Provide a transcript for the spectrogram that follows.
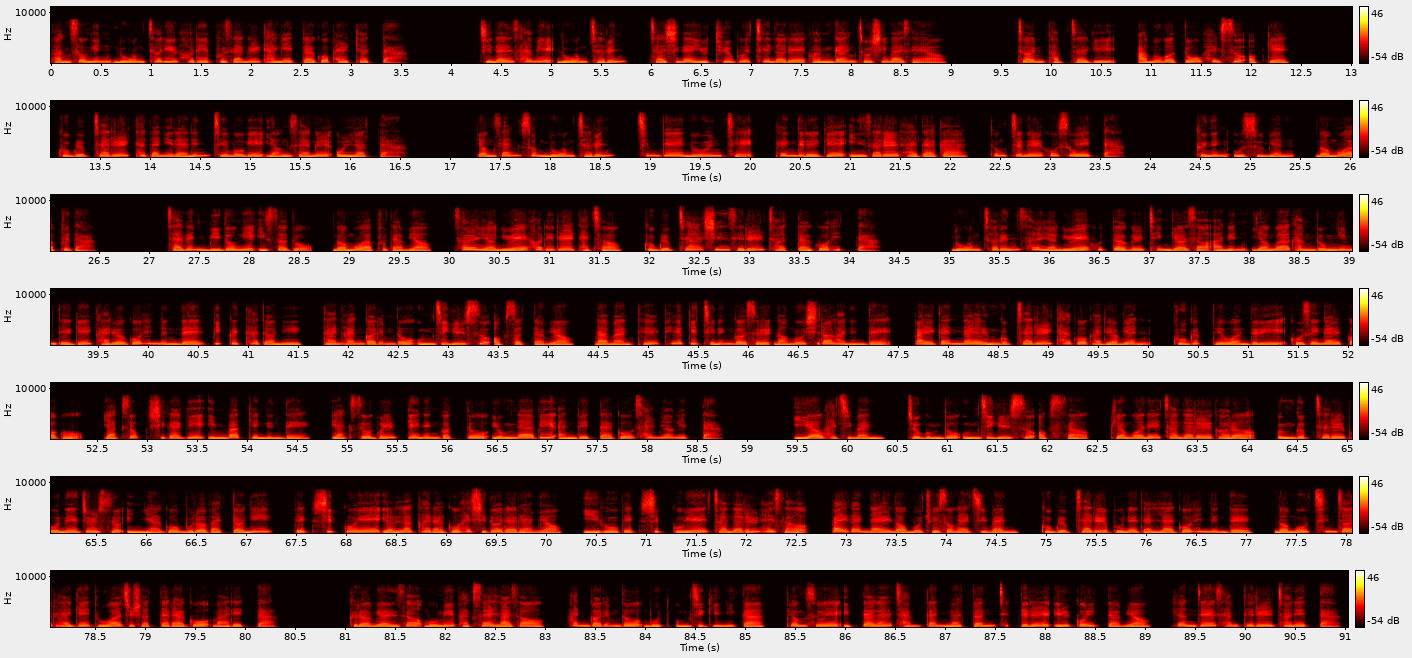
방송인 노홍철이 허리 부상을 당했다고 밝혔다. 지난 3일 노홍철은 자신의 유튜브 채널에 건강 조심하세요. 전 갑자기 아무것도 할 수 없게 구급차를 타다니라는 제목의 영상을 올렸다. 영상 속 노홍철은 침대에 누운 채 팬들에게 인사를 하다가 통증을 호소했다. 그는 웃으면 너무 아프다. 작은 미동이 있어도 너무 아프다며 설 연휴에 허리를 다쳐 구급차 신세를 졌다고 했다. 노홍철은 설 연휴에 호떡을 챙겨서 아는 영화 감독님 댁에 가려고 했는데 삐끗하더니 단 한 걸음도 움직일 수 없었다며 남한테 피해 끼치는 것을 너무 싫어하는데 빨간 날 응급차를 타고 가려면 구급 대원들이 고생할 거고 약속 시각이 임박했는데 약속을 깨는 것도 용납이 안 됐다고 설명했다. 이어 하지만 조금도 움직일 수 없어 병원에 전화를 걸어 응급차를 보내줄 수 있냐고 물어봤더니 119에 연락하라고 하시더라라며 이후 119에 전화를 해서 빨간 날 너무 죄송하지만 구급차를 보내달라고 했는데 너무 친절하게 도와주셨다라고 말했다. 그러면서 몸이 박살나서 한 걸음도 못 움직이니까 평소에 읽다가 잠깐 놨던 책들을 읽고 있다며 현재 상태를 전했다.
